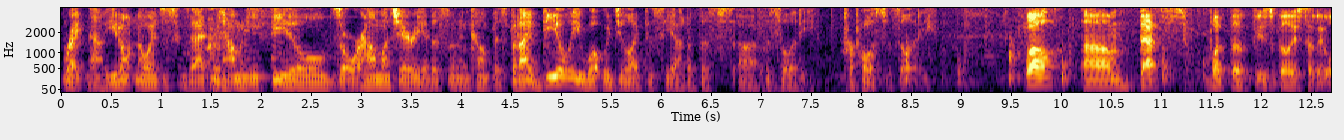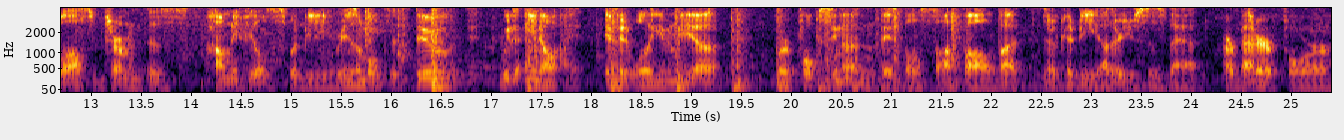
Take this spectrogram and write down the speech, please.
right now. You don't know just exactly how many fields or how much area this would encompass. But ideally, what would you like to see out of this uh, facility, proposed facility? Well, um, that's what the feasibility study will also determine is how many fields would be reasonable to do. We, you know, if it will even be a, we're focusing on baseball, softball, but there could be other uses that are better for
